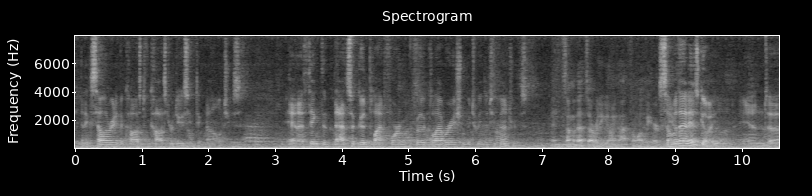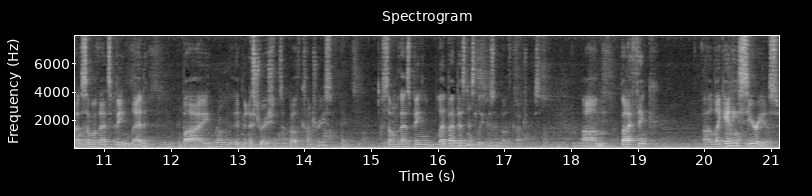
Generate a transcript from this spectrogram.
and accelerating the cost of cost reducing technologies. And I think that that's a good platform for the collaboration between the two countries. And some of that's already going on from what we heard. Some of that is going on, and uh, some of that's being led by administrations in both countries. Some of that's being led by business leaders in both countries. Um, but I think, uh, like any serious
